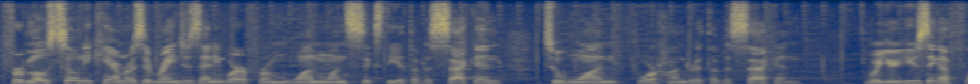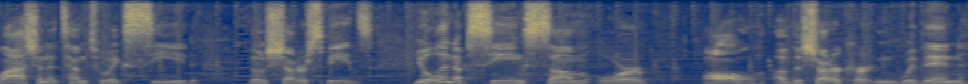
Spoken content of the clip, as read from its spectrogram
For most Sony cameras, it ranges anywhere from 1 160th of a second to 1 400th of a second. Where you're using a flash and attempt to exceed those shutter speeds, you'll end up seeing some or all of the shutter curtain within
